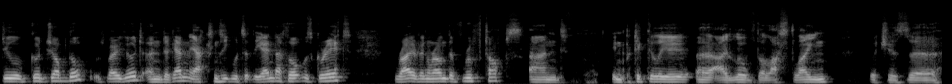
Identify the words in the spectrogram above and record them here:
do a good job though; it was very good. And again, the action sequence at the end I thought was great, riding around the rooftops, and in particular, uh, I love the last line, which is uh,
